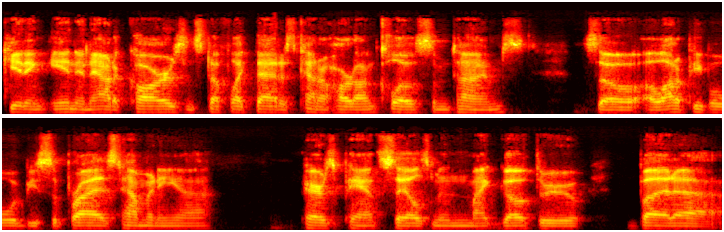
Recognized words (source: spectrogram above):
getting in and out of cars and stuff like that is kind of hard on clothes sometimes. So a lot of people would be surprised how many uh, pairs of pants salesmen might go through. But uh,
